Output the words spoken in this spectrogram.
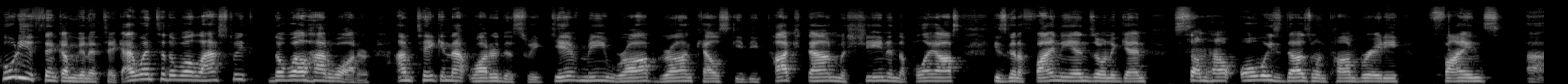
Who do you think I'm going to take? I went to the well last week. The well had water. I'm taking that water this week. Give me Rob Gronkowski, the touchdown machine in the playoffs. He's going to find the end zone again. Somehow, always does when Tom Brady finds. Uh,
